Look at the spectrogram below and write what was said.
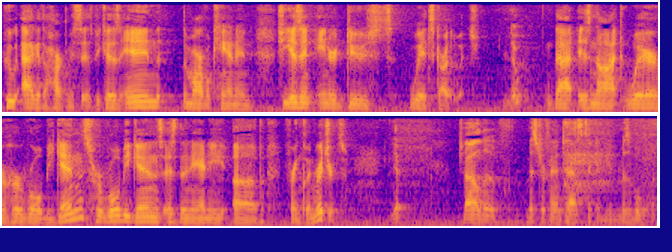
who Agatha Harkness is because in the Marvel canon she isn't introduced with Scarlet Witch nope that is not where her role begins. Her role begins as the nanny of Franklin Richards. yep child of mr fantastic and the invisible one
